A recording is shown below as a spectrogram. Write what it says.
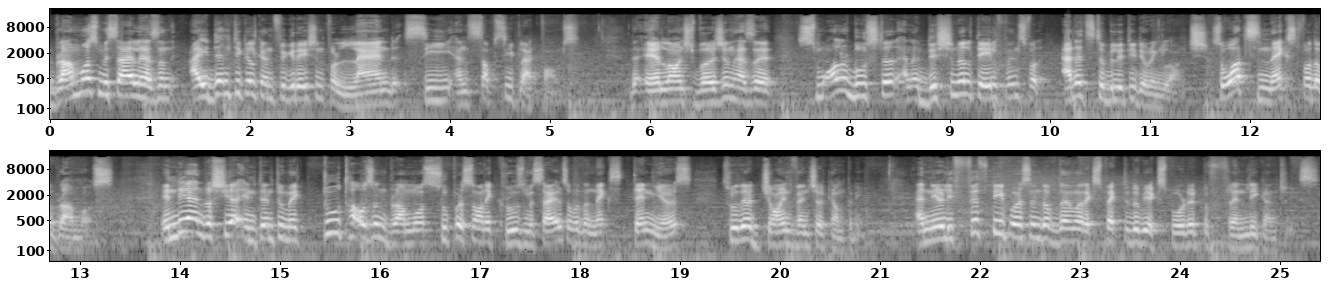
BrahMos missile has an identical configuration for land, sea and subsea platforms. The air-launched version has a smaller booster and additional tail fins for added stability during launch. So what's next for the BrahMos? India and Russia intend to make 2,000 BrahMos supersonic cruise missiles over the next 10 years through their joint venture company. And nearly 50% of them are expected to be exported to friendly countries.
